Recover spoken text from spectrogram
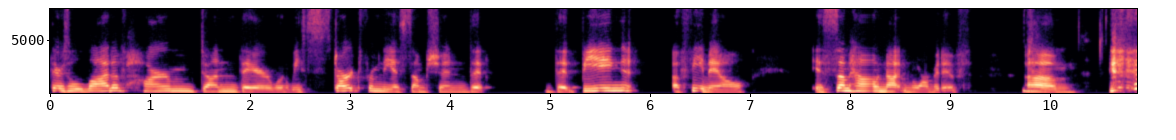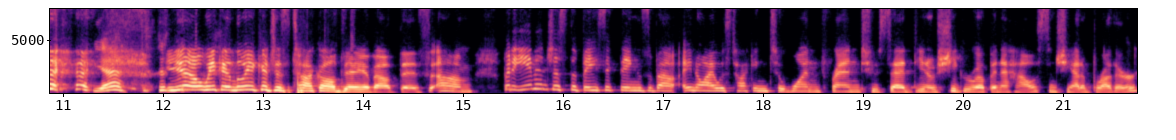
there's a lot of harm done there when we start from the assumption that that being a female is somehow not normative. Um, yes you know we could we could just talk all day about this um, but even just the basic things about you know i was talking to one friend who said you know she grew up in a house and she had a brother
